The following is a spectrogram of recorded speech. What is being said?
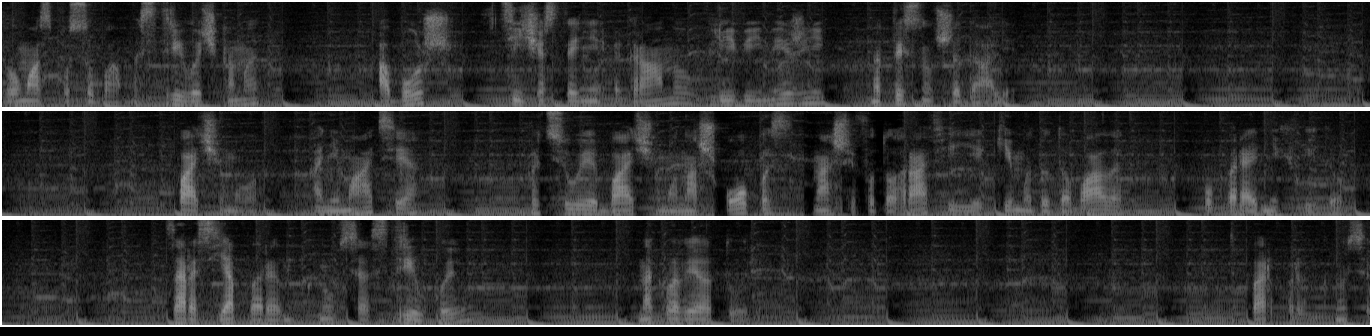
двома способами: стрілочками або ж в цій частині екрану, в лівій нижній, натиснувши далі. Бачимо анімація працює, бачимо наш опис, наші фотографії, які ми додавали в попередніх відео. Зараз я перемкнувся стрілкою на клавіатурі. Тепер перемкнуся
